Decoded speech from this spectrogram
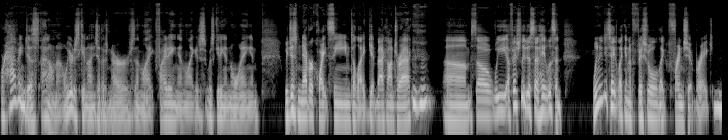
were having just I don't know. We were just getting on each other's nerves and like fighting, and like it just was getting annoying, and we just never quite seemed to like get back on track. Mm-hmm. Um, so we officially just said, "Hey, listen, we need to take like an official like friendship break." Mhm.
